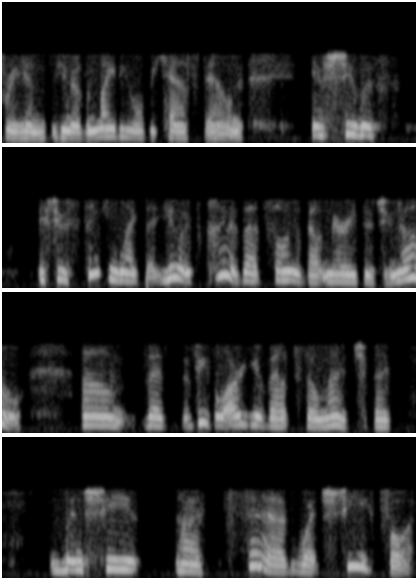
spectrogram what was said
free, and you know the mighty will be cast down. If she was, if she was thinking like that, you know, it's kind of that song about Mary. Did you know um, that people argue about so much? But when she uh, said what she thought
